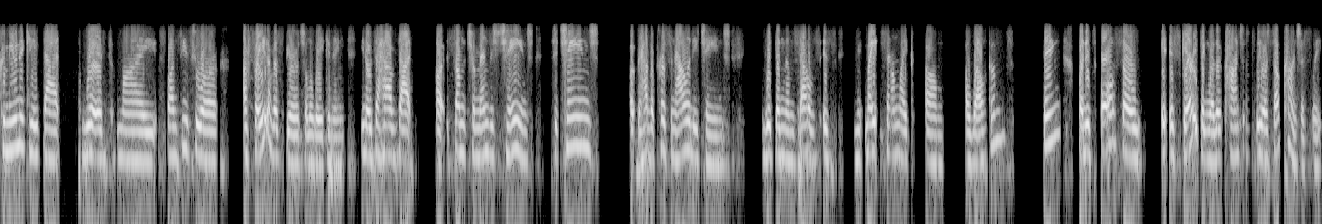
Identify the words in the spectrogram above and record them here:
communicate that with my sponsees who are afraid of a spiritual awakening, you know, to have that uh, some tremendous change, to change, uh, have a personality change within themselves is might sound like um, a welcomed thing, but it's also a a scary thing, whether consciously or subconsciously.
